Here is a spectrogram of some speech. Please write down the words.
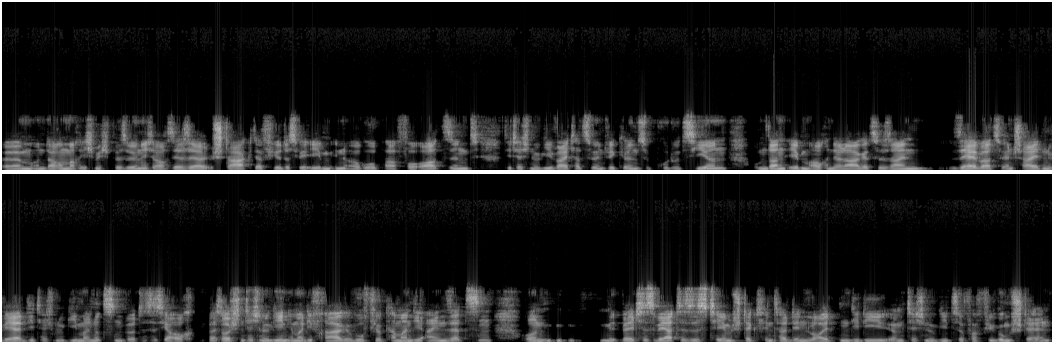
Ähm, und darum mache ich mich persönlich auch sehr, sehr stark dafür, dass wir eben in Europa vor Ort sind, die Technologie weiterzuentwickeln, zu produzieren, um dann eben auch in der Lage zu sein, selber zu entscheiden, wer die Technologie mal nutzen wird. Es ist ja auch bei solchen Technologien immer die Frage, wofür kann man die einsetzen und welches Wertesystem steckt hinter den Leuten, die die ähm, Technologie zur Verfügung stellen?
